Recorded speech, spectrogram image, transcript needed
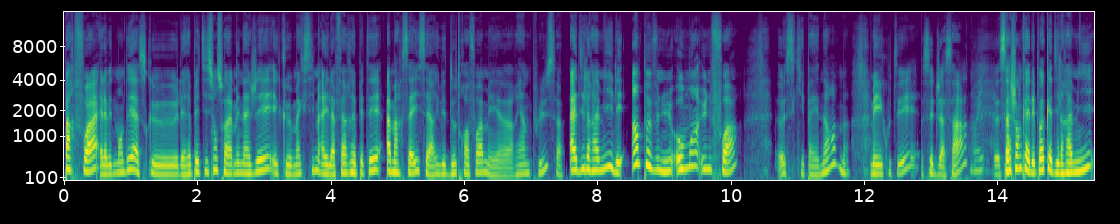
parfois, elle avait demandé à ce que les répétitions soient aménagées et que Maxime aille la faire répéter à Marseille. C'est arrivé deux, trois fois, mais euh, rien de plus. Adil Rami, il est un peu venu, au moins une fois. Euh, ce qui est pas énorme, mais écoutez, c'est déjà ça. Oui. Euh, sachant qu'à l'époque, Adil Rami,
